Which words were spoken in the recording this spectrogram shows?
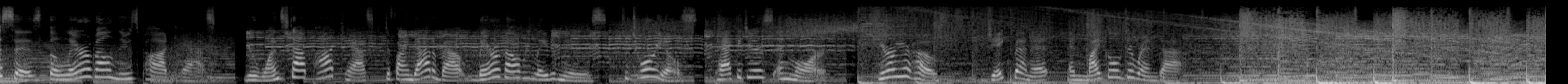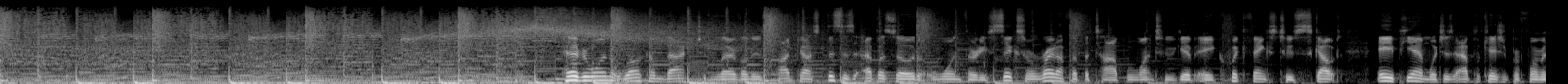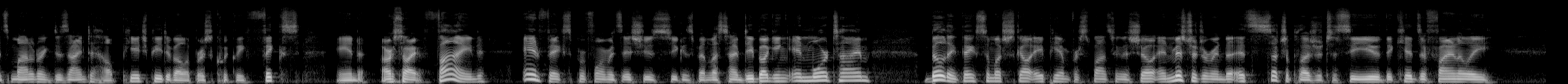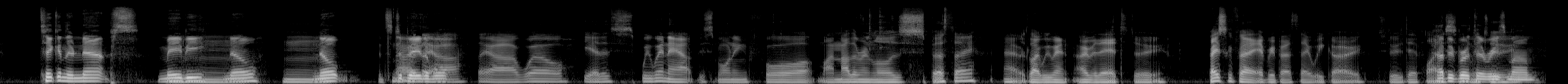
This is the Laravel News Podcast, your one stop podcast to find out about Laravel related news, tutorials, packages, and more. Here are your hosts, Jake Bennett and Michael Dyrynda. Hey everyone, welcome back to the Laravel News Podcast. This is episode 136. Right off at the top, we want to give a quick thanks to Scout APM, which is application performance monitoring designed to help PHP developers quickly fix and, or sorry, find and fix performance issues so you can spend less time debugging and more time building. Thanks so much, Scout APM, for sponsoring the show. And Mr. Dyrynda, it's such a pleasure to see you. The kids are finally taking their naps. Maybe? Mm. No? Mm. Nope. It's No, debatable. They are. They are. Well, yeah. This we went out this morning for my mother-in-law's birthday. Uh, it was like we went over there to do. Basically, for every birthday we go to their place. Happy birthday, Ree's mom.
